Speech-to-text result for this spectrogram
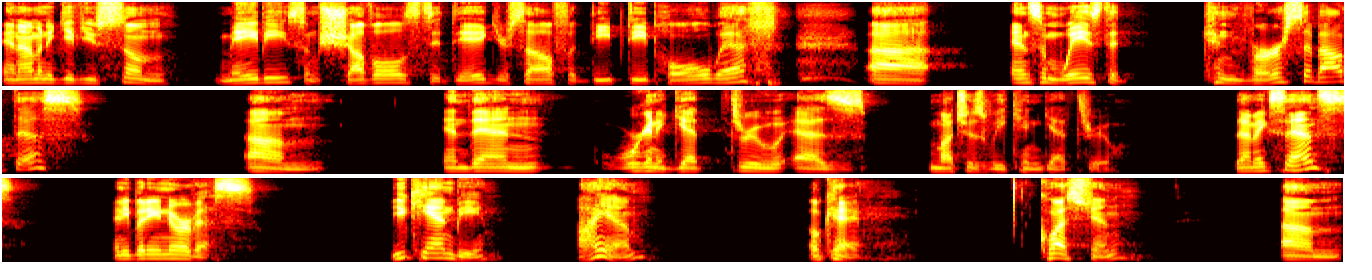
and I'm gonna give you some, maybe some shovels to dig yourself a deep, deep hole with, uh, and some ways to converse about this. Um, and then we're going to get through as much as we can get through. Does that make sense? Anybody nervous? You can be. I am. Okay. Question. Um,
